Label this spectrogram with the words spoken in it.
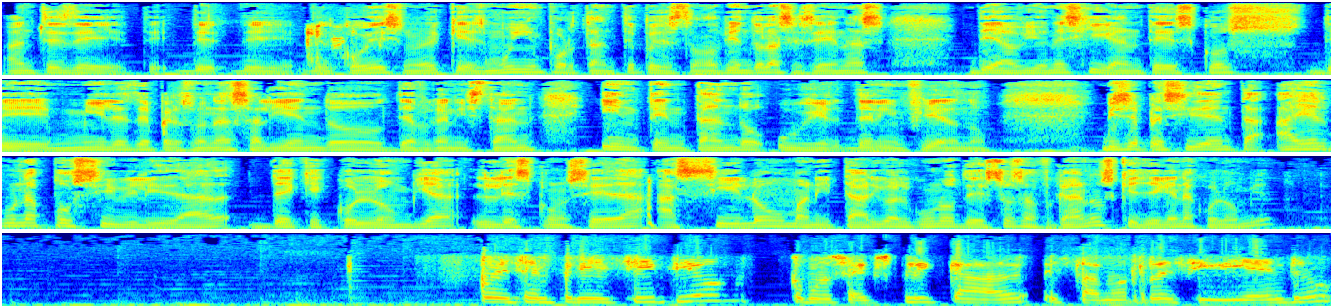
antes de, del COVID-19, que es muy importante, pues estamos viendo las escenas de aviones gigantescos de miles de personas saliendo de Afganistán intentando huir del infierno. Vicepresidenta, ¿hay alguna posibilidad de que Colombia les conceda asilo humanitario a algunos de estos afganos que lleguen a Colombia? Pues en principio, como se ha explicado, estamos recibiendo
